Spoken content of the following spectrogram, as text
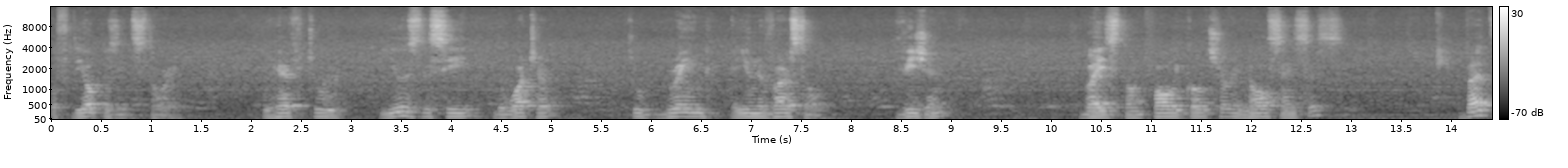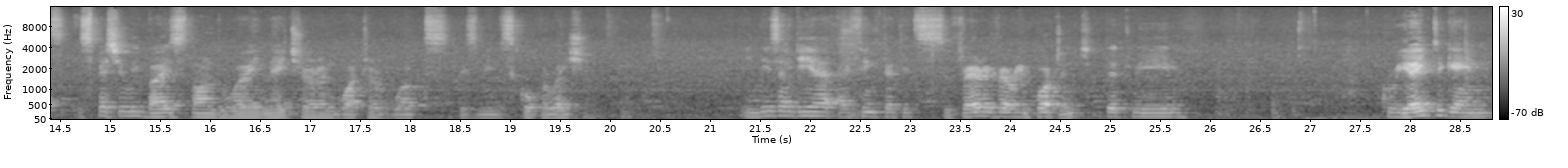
of the opposite story. We have to use the sea, the water, to bring a universal vision based on polyculture in all senses, but especially based on the way nature and water works. This means cooperation. In this idea, I think that it's very, very important that we create again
